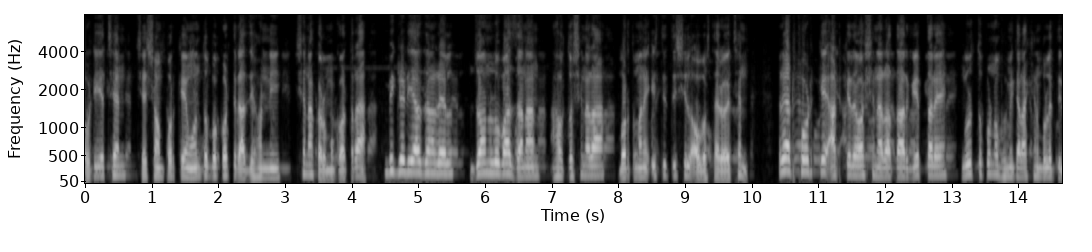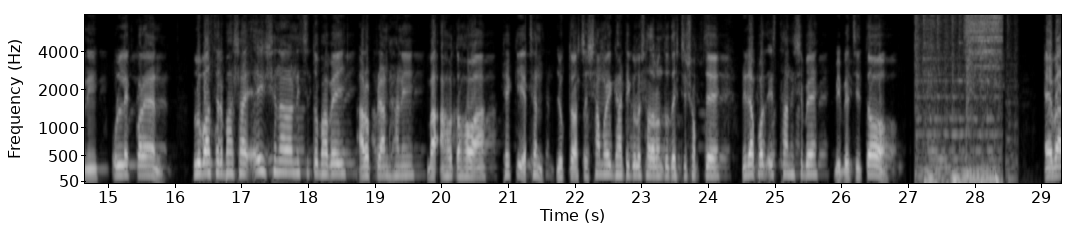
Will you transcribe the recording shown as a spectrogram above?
ঘটিয়েছেন, সে সম্পর্কে মন্তব্য করতে রাজি হননি সেনা কর্মকর্তারা। ব্রিগেডিয়ার জেনারেল জন লুবাস জানান, আহত সেনারা বর্তমানে স্থিতিশীল অবস্থায় রয়েছেন। র্যাডফোর্ডকে আটকে দেওয়া সেনারা তার গ্রেপ্তারে গুরুত্বপূর্ণ ভূমিকা রাখেন বলে তিনি উল্লেখ করেন। লুবাসের ভাষায় এই সেনারা নিশ্চিতভাবেই আরও প্রাণহানি বা আহত হওয়া ঠেকিয়েছেন। যুক্তরাষ্ট্রের সামরিক ঘাঁটিগুলো সাধারণত দেশটির সবচেয়ে নিরাপদ স্থান হিসেবে বিবেচিত। এবার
